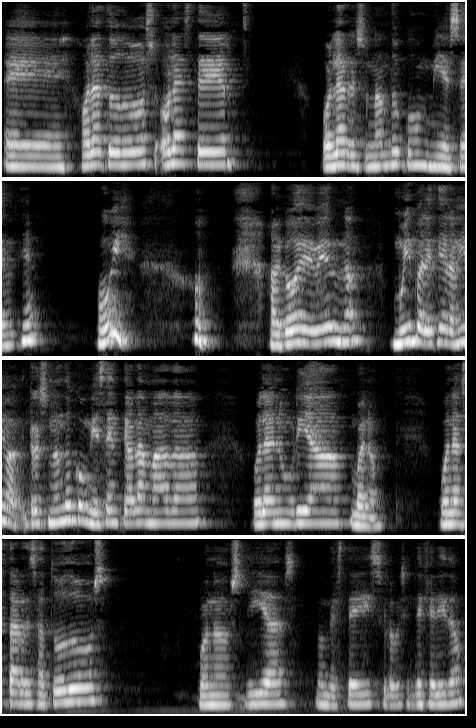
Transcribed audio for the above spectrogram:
eh, hola a todos, hola Esther, hola resonando con mi esencia. Uy, acabo de ver una muy parecida a la mía, resonando con mi esencia. Hola Amada, hola Nuria. Bueno, buenas tardes a todos, buenos días, donde estéis, si lo habéis diferido.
